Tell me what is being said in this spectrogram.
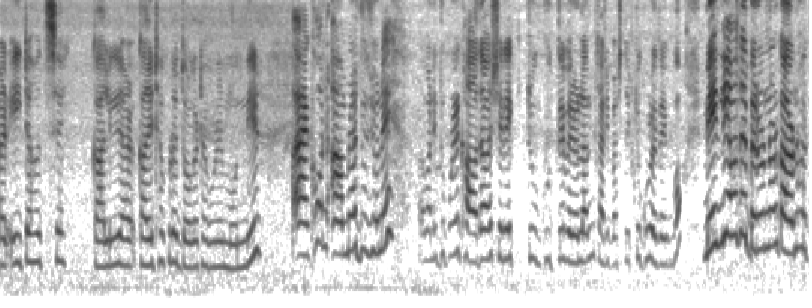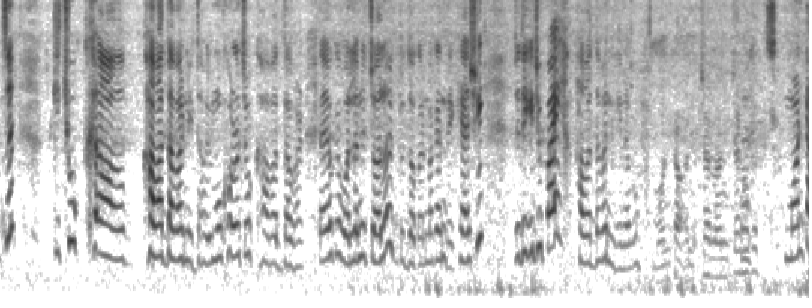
আর এইটা হচ্ছে কালী আর কালী ঠাকুরের দুর্গা ঠাকুরের মন্দির। এখন আমরা দুজনে মানে দুপুরের খাওয়া দাওয়া সেরে একটু ঘুরতে বেরোলাম চারিপাশটা একটু ঘুরে দেখব। মেইনলি আমাদের বেরোনোর কারণ হচ্ছে কিছু খাবার দাবার নিতে হবে মুখরোচক খাবার দাবার। তাই ওকে বললাম যে চলো একটু দোকান বাগান দেখে আসি যদি কিছু পাই খাবার দাবার নিয়ে নেব। মনটা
